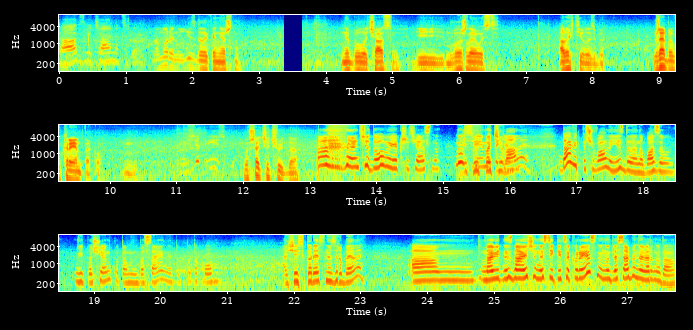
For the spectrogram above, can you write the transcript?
Так, звичайно. Це... На море не їздили, звісно. Не було часу і можливості. Але хотілося б. Вже би в Крим тако. Ну, ще трішки. Ну ще чуть-чуть, так. Да. Чудово, якщо чесно. Ну, Десь своїми відпочивали? Такими... Да, відпочивали, їздили на базу відпочинку, там басейни, тобто такого. А щось корисне зробили? А, м, навіть не знаю, чи настільки це корисно, але для себе, мабуть, да.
